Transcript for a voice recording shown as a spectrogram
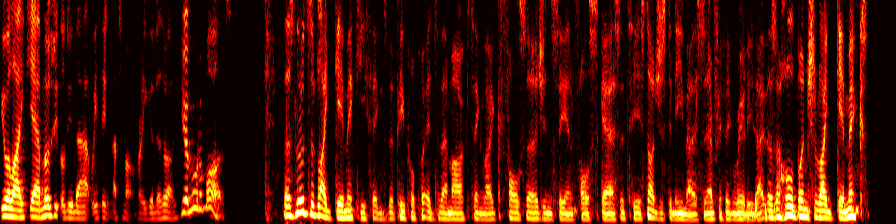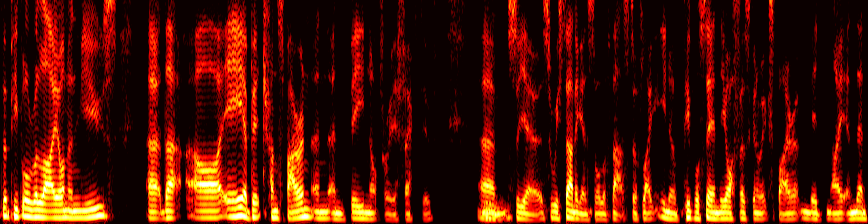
you were like, yeah, most people do that. We think that's not very good as well. Do you remember what it was? There's loads of like gimmicky things that people put into their marketing, like false urgency and false scarcity. It's not just an email; it's in everything really. Like, there's a whole bunch of like gimmicks that people rely on and use uh, that are a a bit transparent and and b not very effective. Um, mm. So yeah, so we stand against all of that stuff. Like you know, people saying the offer is going to expire at midnight, and then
